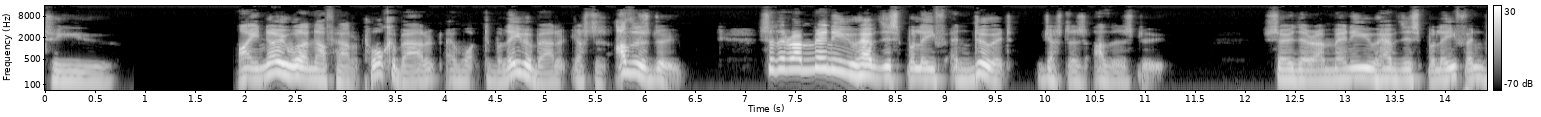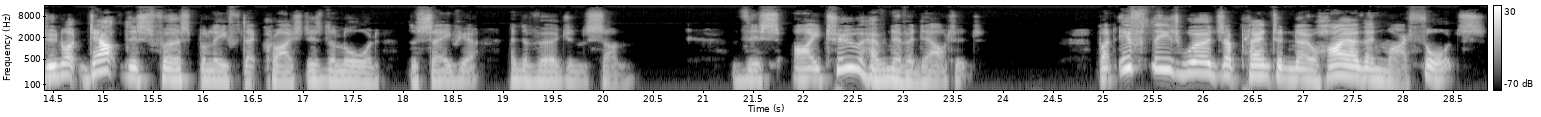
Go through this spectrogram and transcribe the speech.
to you. I know well enough how to talk about it and what to believe about it, just as others do. So there are many who have this belief and do it, just as others do. So there are many who have this belief and do not doubt this first belief that Christ is the Lord, the Saviour, and the Virgin's Son. This I too have never doubted. But if these words are planted no higher than my thoughts,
